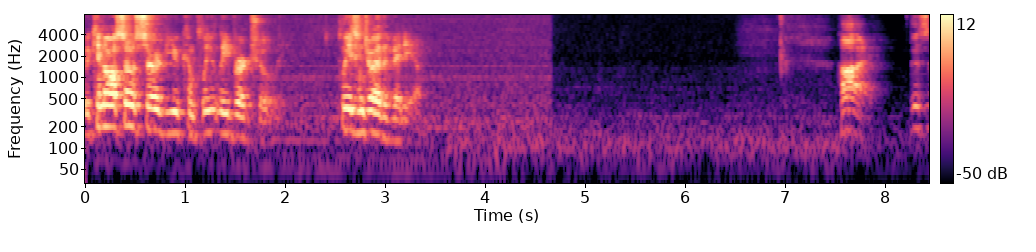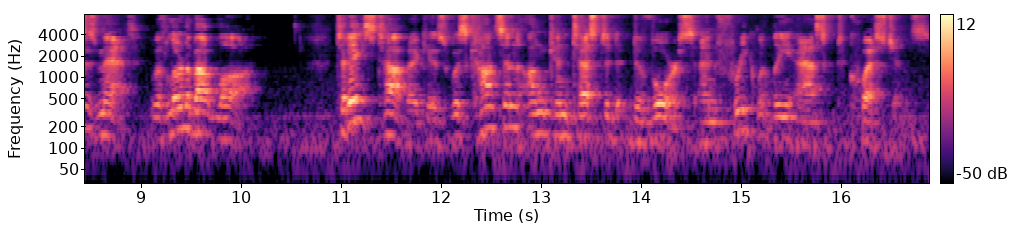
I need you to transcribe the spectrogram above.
We can also serve you completely virtually. Please enjoy the video. Hi, this is Matt with Learn About Law. Today's topic is Wisconsin uncontested divorce and frequently asked questions.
